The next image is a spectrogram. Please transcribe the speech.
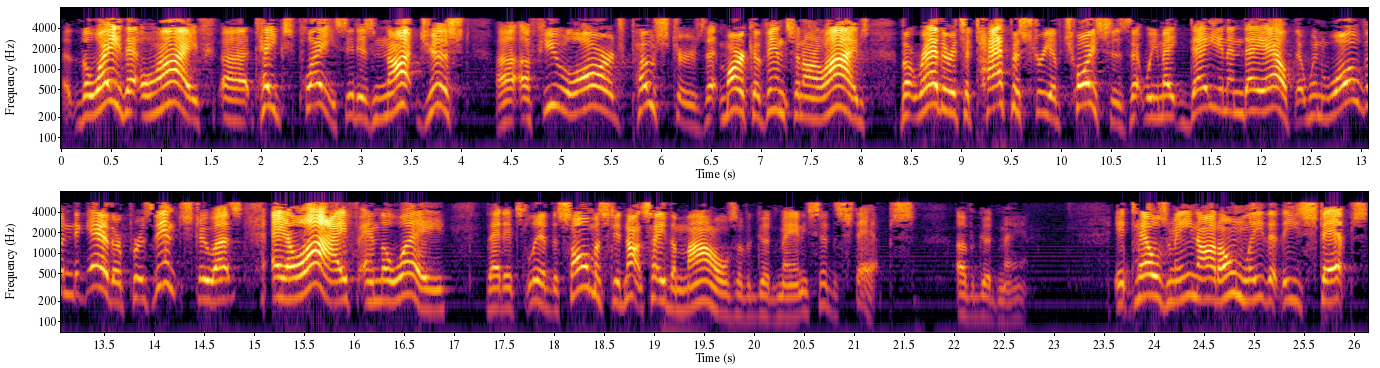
The way that life uh, takes place, it is not just uh, a few large posters that mark events in our lives, but rather it's a tapestry of choices that we make day in and day out that when woven together presents to us a life and the way that it's lived. The psalmist did not say the miles of a good man, he said the steps of a good man. It tells me not only that these steps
